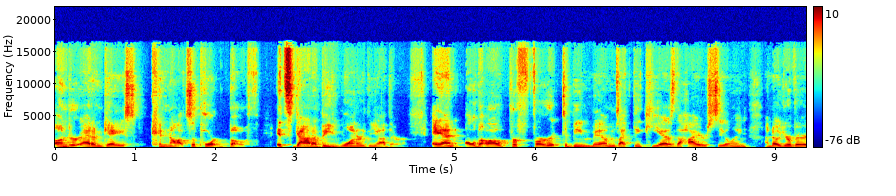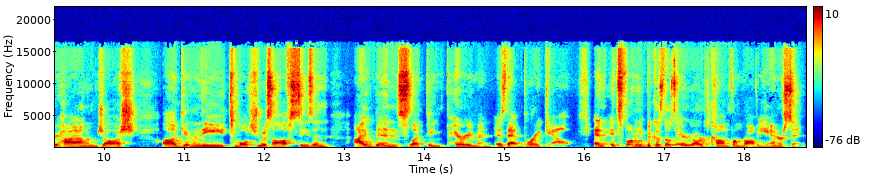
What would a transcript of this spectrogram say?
under Adam Gase cannot support both. It's got to be one or the other. And although I would prefer it to be Mims, I think he has the higher ceiling. I know you're very high on him, Josh. Uh, given the tumultuous offseason, I've been selecting Perriman as that breakout. And it's funny because those air yards come from Robbie Anderson,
